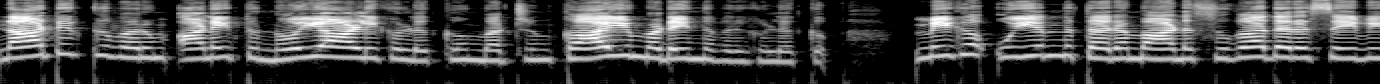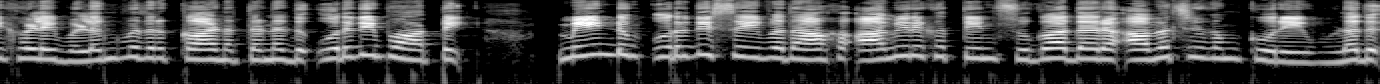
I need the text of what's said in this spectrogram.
நாட்டிற்கு வரும் அனைத்து நோயாளிகளுக்கும் மற்றும் காயமடைந்தவர்களுக்கும் மிக உயர்ந்த தரமான சுகாதார சேவைகளை வழங்குவதற்கான தனது உறுதிப்பாட்டை மீண்டும் உறுதி செய்வதாக அமெரிக்கத்தின் சுகாதார அமைச்சகம் கூறியுள்ளது.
